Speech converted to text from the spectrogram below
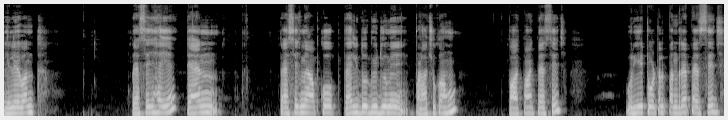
एलेवंथ पैसेज है ये। टेन पैसेज में आपको पहली दो वीडियो में पढ़ा चुका हूँ। पाँच पाँच पैसेज। और ये टोटल पंद्रह पैसेज,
